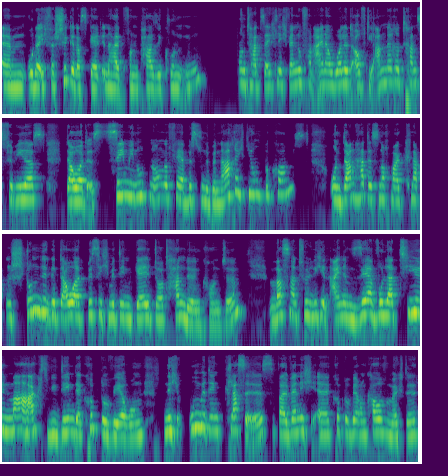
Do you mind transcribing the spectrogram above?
ähm, oder ich verschicke das Geld innerhalb von ein paar Sekunden. Und tatsächlich, wenn du von einer Wallet auf die andere transferierst, dauert es zehn Minuten ungefähr, bis du eine Benachrichtigung bekommst. Und dann hat es nochmal knapp eine Stunde gedauert, bis ich mit dem Geld dort handeln konnte. Was natürlich in einem sehr volatilen Markt wie dem der Kryptowährung nicht unbedingt klasse ist, weil wenn ich äh, Kryptowährung kaufen möchte,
